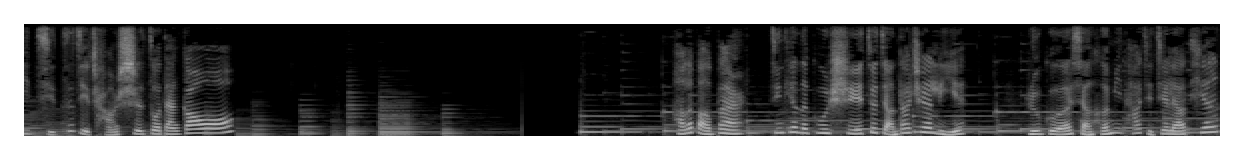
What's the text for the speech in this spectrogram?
一起自己尝试做蛋糕哦。好了，宝贝儿，今天的故事就讲到这里。如果想和蜜桃姐姐聊天，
